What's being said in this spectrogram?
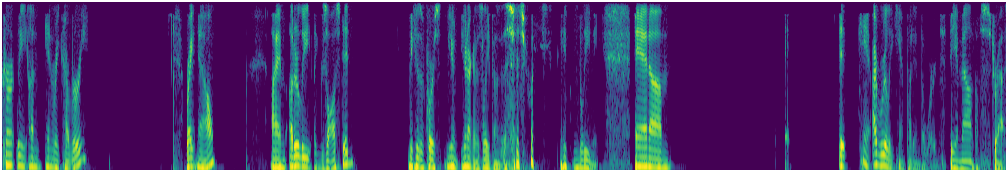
currently un, in recovery. Right now, I am utterly exhausted because, of course, you, you're not going to sleep under this situation. Believe me. And um, can't I really can't put into words the amount of stress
